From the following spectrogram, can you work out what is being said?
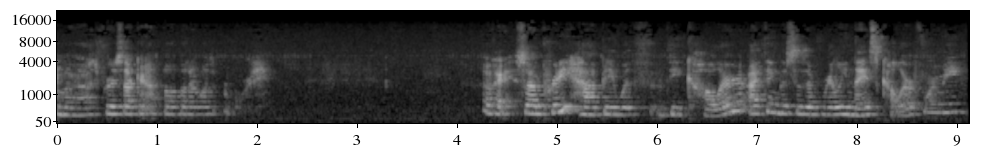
Oh my gosh, for a second I thought that I wasn't recording. Okay, so I'm pretty happy with the color. I think this is a really nice color for me.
